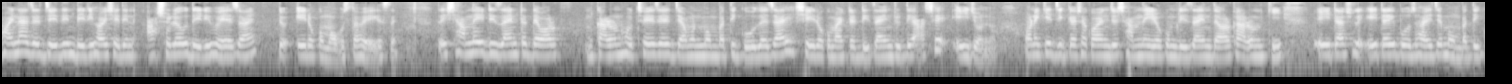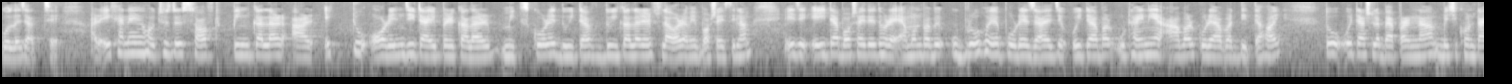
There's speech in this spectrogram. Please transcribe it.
হয় না যে যেদিন দেরি হয় সেদিন আসলেও দেরি হয়ে যায়। তো এরকম অবস্থা হয়ে গেছে। তো এই সামনে এই ডিজাইনটা দেওয়ার কারণ হচ্ছে যে যেমন মোমবাতি গলে যায় সেই রকম একটা ডিজাইন যদি আসে এই জন্য। অনেকে জিজ্ঞাসা করেন যে সামনে এরকম ডিজাইন দেওয়ার কারণ কি? এইটা আসলে এটাই বোঝায় যে মোমবাতি গলে যাচ্ছে। আর এখানে হচ্ছে যে সফট পিঙ্ক কালার আর একটু অরেঞ্জি টাইপের কালার মিক্স করে দুইটা, দুই কালারের ফ্লাওয়ার আমি বসাইছিলাম। এই যে এইটা বসাইতে ধরে এমনভাবে উব্র হয়ে পড়ে যায় যে ওইটা আবার উঠাই নিয়ে আবার করে আবার দিতে হয়। তো ওইটা আসলে ব্যাপার না, বেশিক্ষণ টাইম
